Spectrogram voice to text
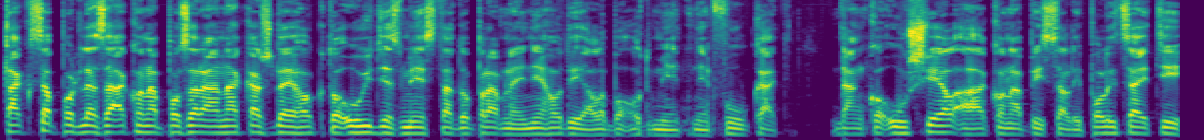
Tak sa podľa zákona pozerá na každého, kto ujde z miesta dopravnej nehody alebo odmietne fúkať. Danko ušiel a ako napísali policajti,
